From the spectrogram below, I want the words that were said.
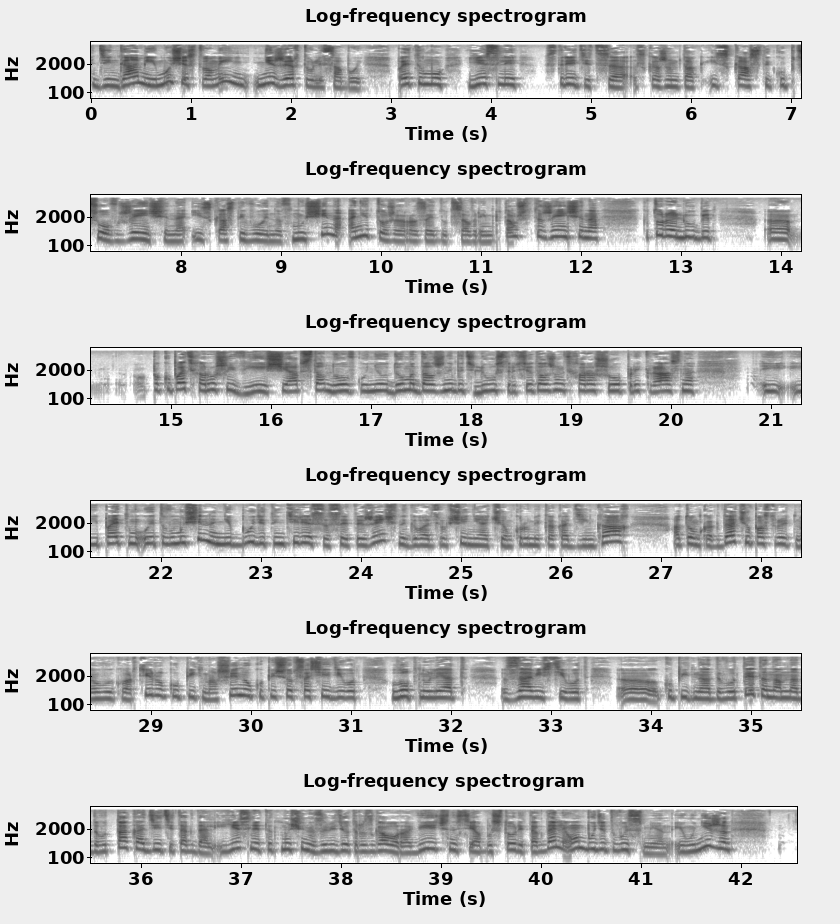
деньгами, имуществом и не жертвовали собой. Поэтому, если встретится, скажем так, из касты купцов женщина и из касты воинов мужчина, они тоже разойдутся со временем. Потому что это женщина, которая любит э, покупать хорошие вещи, обстановку, у нее дома должны быть люстры, все должно быть хорошо, прекрасно. И, и поэтому у этого мужчины не будет интереса с этой женщиной говорить вообще ни о чем, кроме как о деньгах, о том, как дачу построить, новую квартиру купить, машину купить, чтобы соседи вот лопнули от зависти, вот э, купить надо вот это, нам надо вот так одеть и так далее. И если этот мужчина заведет разговор о вечности, об истории и так далее, он будет высмеян и унижен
